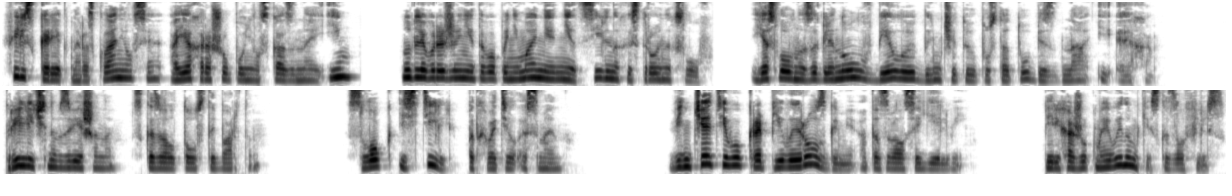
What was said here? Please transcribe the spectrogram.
Фильс корректно раскланялся, а я хорошо понял сказанное им, но для выражения этого понимания нет сильных и стройных слов. Я словно заглянул в белую дымчатую пустоту без дна и эха. «Прилично взвешено», — сказал толстый Бартон. «Слог и стиль», — подхватил Эсмен. «Венчать его крапивой розгами», — отозвался Гельвий. «Перехожу к моей выдумке», — сказал Фильс.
